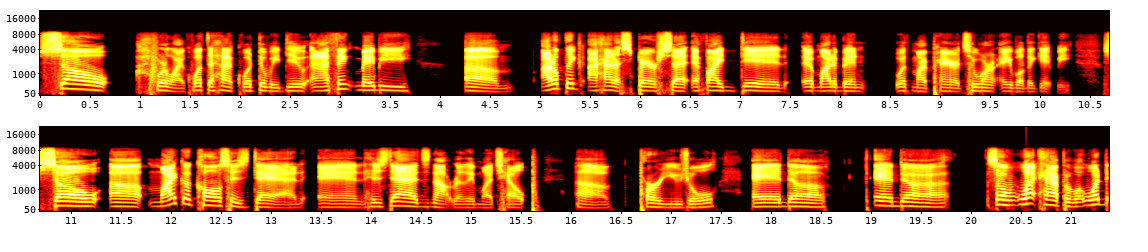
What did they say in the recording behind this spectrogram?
So we're like, what the heck? What do we do? And I think maybe, um, I don't think I had a spare set. If I did, it might have been with my parents who weren't able to get me. So uh, Micah calls his dad, and his dad's not really much help, uh, per usual. And uh, and uh, so what happened? What, what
